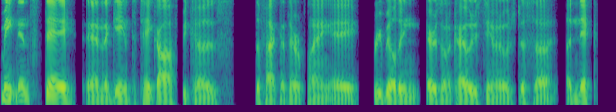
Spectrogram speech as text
maintenance day and a game to take off because the fact that they were playing a rebuilding Arizona Coyotes team and it was just a, a nick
